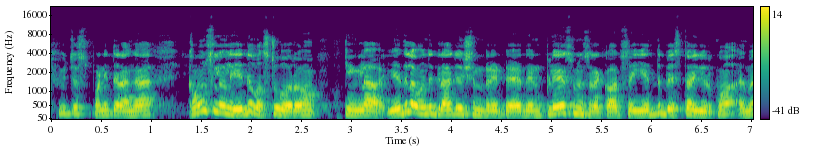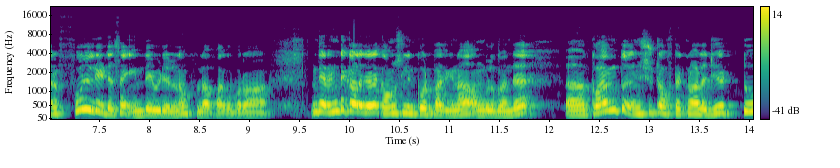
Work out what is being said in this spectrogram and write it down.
ஃபியூச்சர்ஸ் பண்ணித்தராங்க கவுன்சிலிங்கில் எது ஃபஸ்ட்டு வரும் ஓகேங்களா? எதில் வந்து graduation rate then placements records எது பெஸ்ட்டாக இருக்கும் அது மாதிரி ஃபுல் டீட்டெயில்ஸாக இந்த வீடியோவில் ஃபுல்லாக பார்க்க போகிறோம் இந்த ரெண்டு காலேஜோட கவுன்சிலிங் கோட் பார்த்தீங்கன்னா உங்களுக்கு வந்து Coimbatore institute of technology two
